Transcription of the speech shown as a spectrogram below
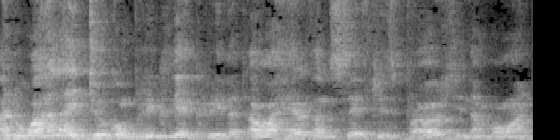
And while I do completely agree that our health and safety is priority number one,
